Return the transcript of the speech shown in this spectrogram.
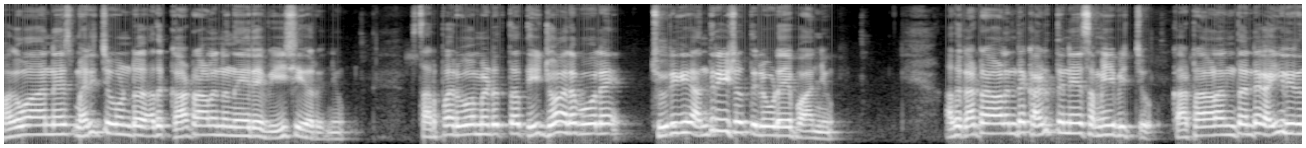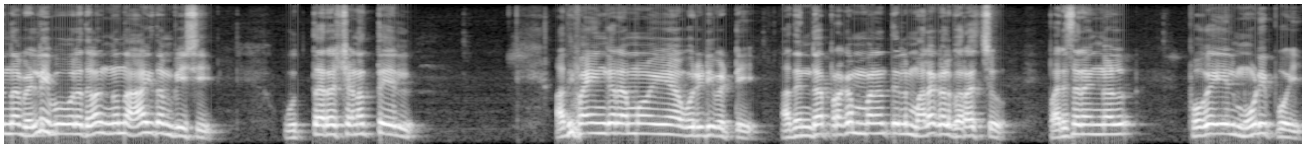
ഭഗവാനെ സ്മരിച്ചുകൊണ്ട് അത് കാട്ടാളന് നേരെ വീശിയെറിഞ്ഞു സർപ്പരൂപമെടുത്ത തീജ്വാല പോലെ ചുരുകി അന്തരീക്ഷത്തിലൂടെ പാഞ്ഞു. അത് കാട്ടാളന്റെ കഴുത്തിനെ സമീപിച്ചു. കാട്ടാളൻ തന്റെ കയ്യിലിരുന്ന വെള്ളി പോലെ തിളങ്ങുന്ന ആയുധം വീശി. ഉത്തരക്ഷണത്തിൽ അതിഭയങ്കരമായ ഒരിടിവെട്ടി അതിന്റെ പ്രകമ്പനത്തിൽ മലകൾ വിറച്ചു. പരിസരങ്ങൾ പുകയിൽ മൂടിപ്പോയി.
